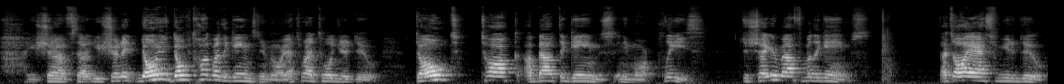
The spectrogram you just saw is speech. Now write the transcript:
You shouldn't have said. You shouldn't. Don't don't talk about the games anymore. That's what I told you to do. Don't talk about the games anymore, please. Just shut your mouth about the games. That's all I ask from you to do.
